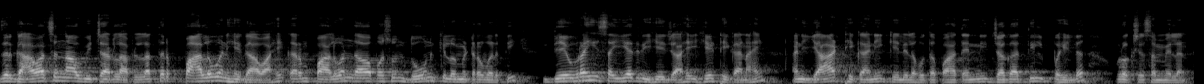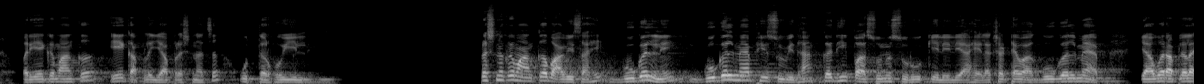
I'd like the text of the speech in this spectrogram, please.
जर गावाचं नाव विचारलं आपल्याला तर पालवण हे गाव आहे. कारण पालवण गावापासून दोन किलोमीटरवरती देवराही सह्याद्री हे जे आहे हे ठिकाण आहे. आणि या ठिकाणी केलेलं होतं पहा त्यांनी जगातील पहिलं वृक्ष संमेलन. पर्याय क्रमांक एक आपलं या प्रश्नाचं उत्तर होईल. प्रश्न क्रमांक बावीस आहे. गुगलने गुगल मॅप ही सुविधा कधीपासून सुरू केलेली आहे? लक्षात ठेवा गुगल मॅप यावर आपल्याला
